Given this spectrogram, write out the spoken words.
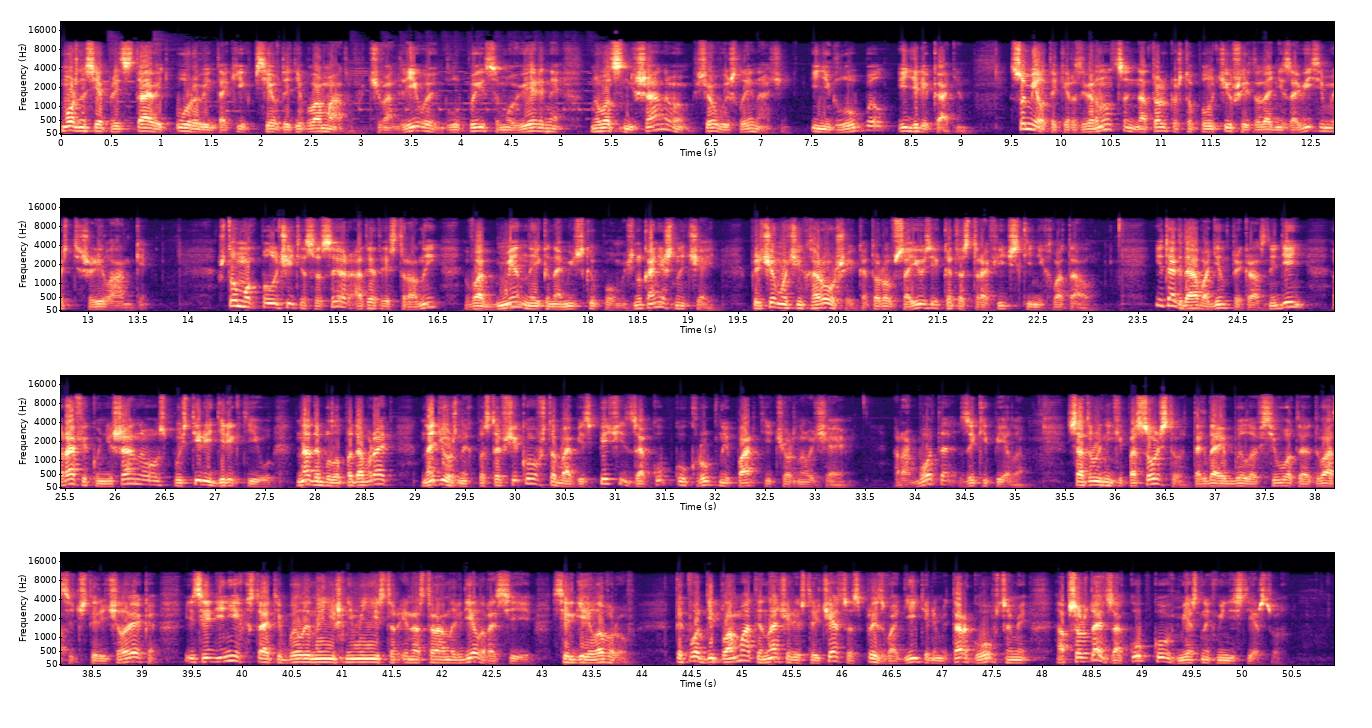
Можно себе представить уровень таких псевдодипломатов. Чванливые, глупые, самоуверенные. Но вот с Нишановым все вышло иначе. И не глуп был, и деликатен. Сумел таки развернуться на только что получившей тогда независимость Шри-Ланки. Что мог получить СССР от этой страны в обмен на экономическую помощь? Ну, конечно, чай. Причем очень хороший, которого в Союзе катастрофически не хватало. И тогда, в один прекрасный день, Рафику Нишанову спустили директиву. Надо было подобрать надежных поставщиков, чтобы обеспечить закупку крупной партии черного чая. Работа закипела. Сотрудники посольства, тогда их было всего-то 24 человека, и среди них, кстати, был и нынешний министр иностранных дел России Сергей Лавров. Так вот, дипломаты начали встречаться с производителями, торговцами, обсуждать закупку в местных министерствах.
